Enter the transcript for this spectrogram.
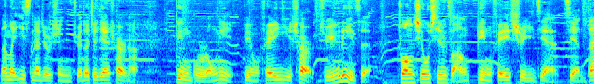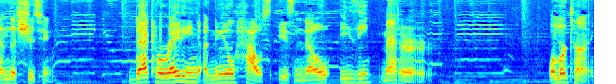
那么意思呢就是你觉得这件事儿呢并不容易，并非易事儿。举一个例子，装修新房并非是一件简单的事情。Decorating a new house is no easy matter. One more time.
